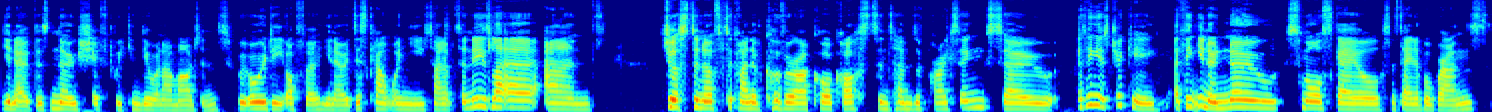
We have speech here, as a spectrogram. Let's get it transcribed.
you know there's no shift we can do on our margins. We already offer you know a discount when you sign up to a newsletter and just enough to kind of cover our core costs in terms of pricing. So I think it's tricky. I think, you know, no small scale sustainable brands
